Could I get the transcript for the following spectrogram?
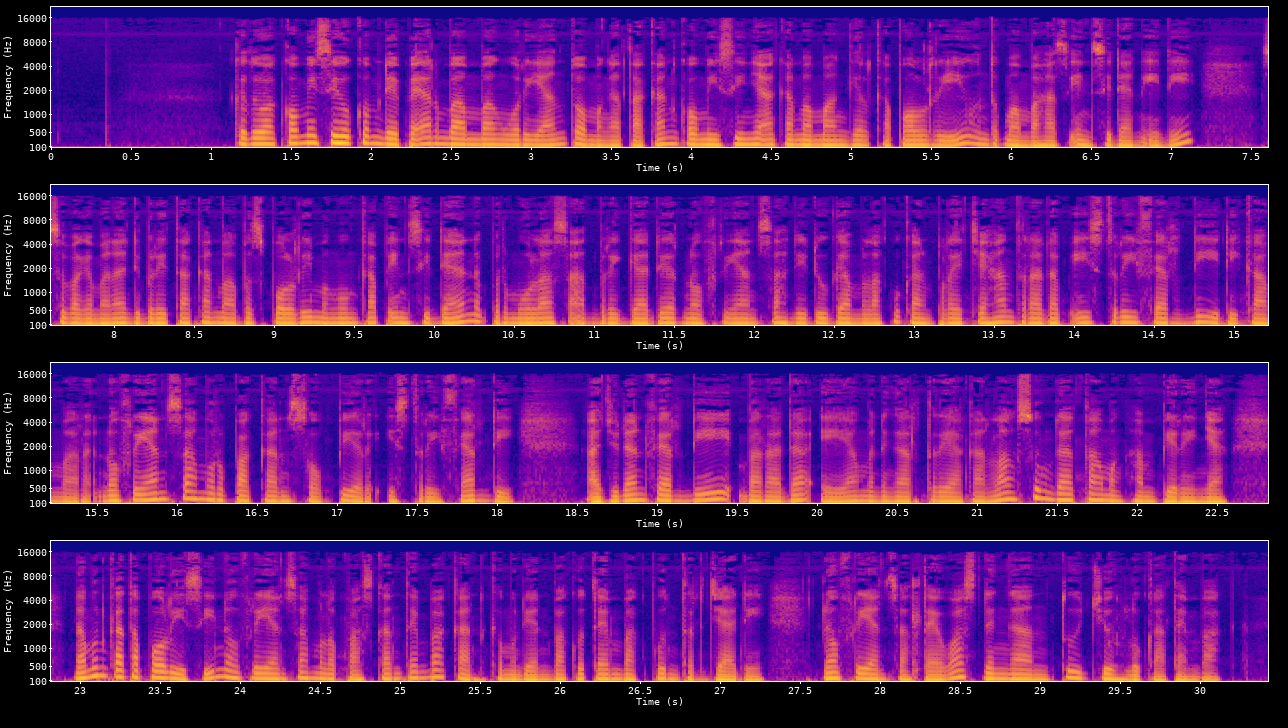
Ketua Komisi Hukum DPR Bambang Wuryanto mengatakan komisinya akan memanggil Kapolri untuk membahas insiden ini. Sebagaimana diberitakan Mabes Polri mengungkap insiden bermula saat Brigadir Nofriansah diduga melakukan pelecehan terhadap istri Ferdi di kamar. Nofriansah merupakan sopir istri Ferdi. Ajudan Ferdi, Barada E yang mendengar teriakan langsung datang menghampirinya. Namun kata polisi, Nofriansah melepaskan tembakan, kemudian baku tembak pun terjadi. Nofriansah tewas dengan tujuh luka tembak.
